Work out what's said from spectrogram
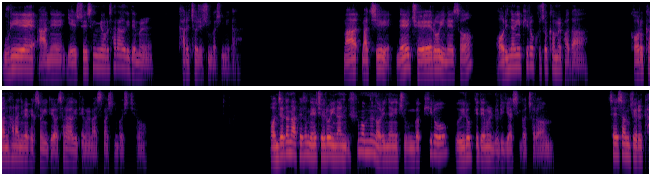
우리의 안에 예수의 생명으로 살아가게 됨을 가르쳐 주신 것입니다. 마, 마치 내 죄로 인해서 어린 양의 피로 구속함을 받아 거룩한 하나님의 백성이 되어 살아가게 됨을 말씀하시는 것이죠. 번제단 앞에서 내 죄로 인한 흠없는 어린 양의 죽음과 피로 의롭게 됨을 누리게 하신 것처럼 세상 죄를 다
